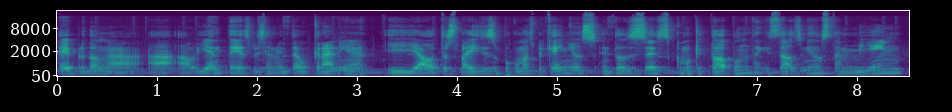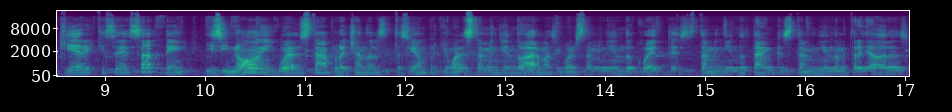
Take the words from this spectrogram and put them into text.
eh, perdón, a, a, Oriente, especialmente a Ucrania y a otros países un poco más pequeños. Entonces es como que todo apunta a que Estados Unidos también quiere que se desate. Y si no, igual están aprovechando la situación porque igual están vendiendo armas, igual están vendiendo cohetes, están vendiendo tanques, están vendiendo ametralladoras,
